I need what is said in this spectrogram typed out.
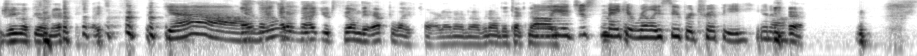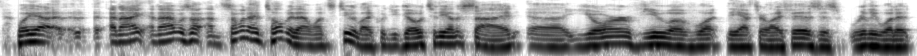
Dream up your own afterlife. Yeah, I, don't- I don't know how you'd film the afterlife part. I don't know. We don't have the technology. Oh, you just make it really super trippy, you know. Yeah. Well, yeah, and I and I was and someone had told me that once too. Like when you go to the other side, uh, your view of what the afterlife is is really what it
